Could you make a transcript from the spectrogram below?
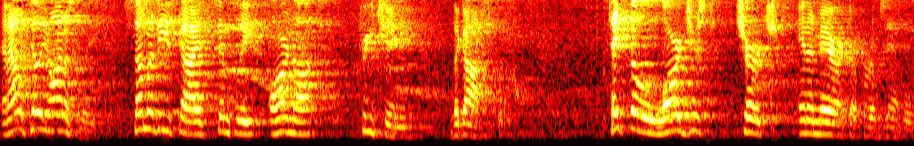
And I'll tell you honestly, some of these guys simply are not preaching the gospel. Take the largest church in America, for example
